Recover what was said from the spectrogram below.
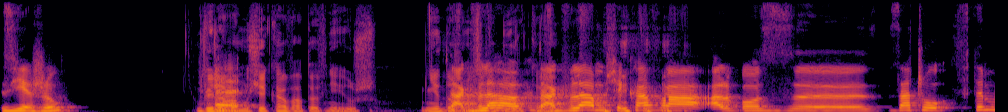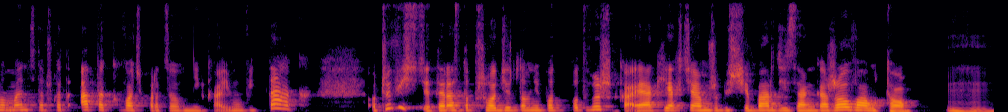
zjeżył. Wylała e, mu się kawa pewnie już. Nie tak, wla, tak, wlała mu się kawa albo z, zaczął w tym momencie na przykład atakować pracownika i mówi tak, oczywiście, teraz to przychodzi do mnie pod podwyżka, a jak ja chciałam, żebyś się bardziej zaangażował, to. Mhm.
